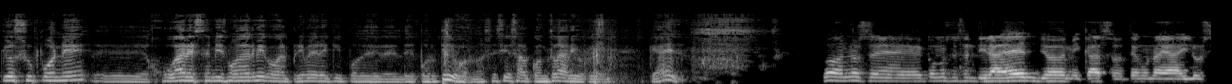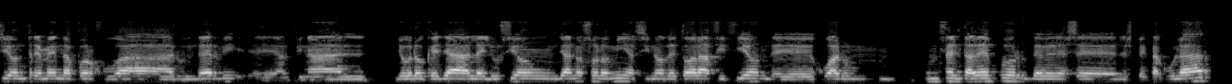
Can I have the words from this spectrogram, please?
qué os supone eh, jugar este mismo derby con el primer equipo del Deportivo. No sé si es al contrario que, que a él. Bueno, no sé cómo se sentirá él. Yo, en mi caso, tengo una ilusión tremenda por jugar un derby. Eh, al final, yo creo que ya la ilusión, ya no solo mía, sino de toda la afición de jugar un, un Celta Deport debe de ser espectacular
